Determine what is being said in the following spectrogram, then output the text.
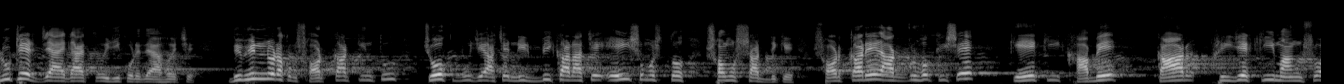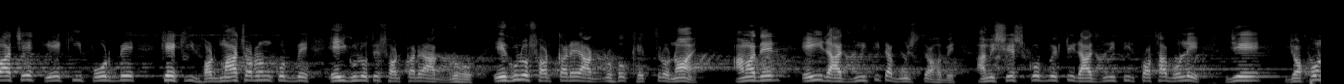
লুটের জায়গায় তৈরি করে দেওয়া হয়েছে। বিভিন্ন রকম সরকার কিন্তু চোখ বুজে আছে, নির্বিকার আছে এই সমস্ত সমস্যার দিকে। সরকারের আগ্রহ কিসে? কে কি খাবে? কার ফ্রিজে কি মাংস আছে, কে কি পড়বে কে কি ধর্মাচরণ করবে, এইগুলোতে সরকারের আগ্রহ। এগুলো সরকারের আগ্রহ ক্ষেত্র নয়। আমাদের এই রাজনীতিটা বুঝতে হবে। আমি শেষ করব একটি রাজনীতির কথা বলে যে, যখন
